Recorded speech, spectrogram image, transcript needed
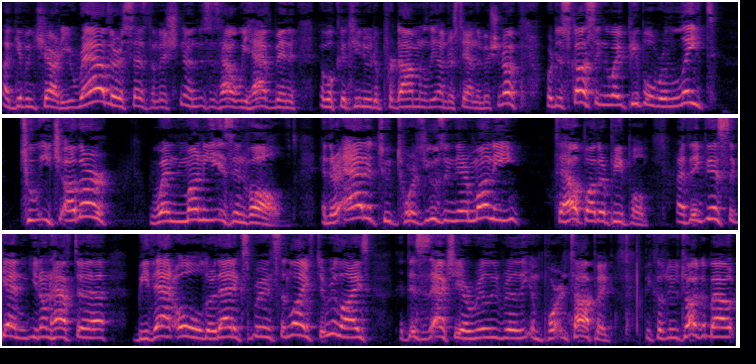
uh, giving charity. Rather, says the Mishnah, and this is how we have been and will continue to predominantly understand the Mishnah, we're discussing the way people relate to each other when money is involved and their attitude towards using their money to help other people. I think this, again, you don't have to be that old or that experienced in life to realize that this is actually a really, really important topic. Because when you talk about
